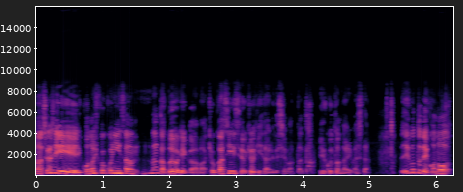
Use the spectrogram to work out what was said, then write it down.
まあしかし、この被告人さん、なんかどういうわけか、まあ、許可申請を拒否されてしまったということになりました。ということで、この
